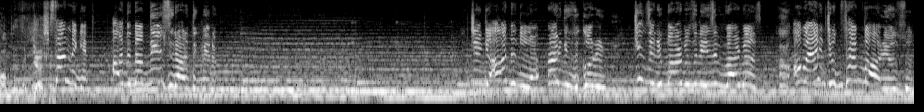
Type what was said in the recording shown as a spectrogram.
Tamam dedem gel sen. Sen de git. Adeden değilsin artık benim. Çünkü adetler herkesi korur. Kimsenin bağırmasına izin vermez. Ama en çok sen bağırıyorsun.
